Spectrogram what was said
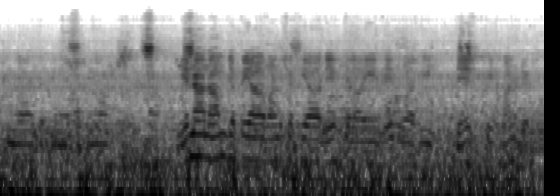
ਸਿੰਘਾਂ ਜਪੀਆਂ ਜਪੀਆਂ ਜਿਨ੍ਹਾਂ ਨਾਮ ਜਪਿਆ, ਵੰਡ ਛਕਿਆ, ਦੇਖ ਚਲਾਈ ਦੇ ਗਵਾਹੀ ਦੇਖ ਕੇ ਮਨ ਵਿਟ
